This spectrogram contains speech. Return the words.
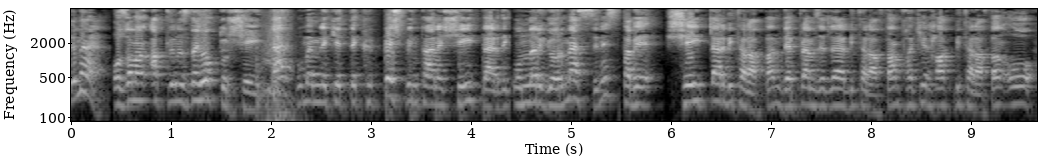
Değil mi? O zaman aklınızda yoktur şehitler. Bu memlekette 45 bin tane şehit verdik. Onları görmezsiniz. Tabi şehitler bir taraftan, depremzedeler bir taraftan, fakir halk bir taraftan, o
